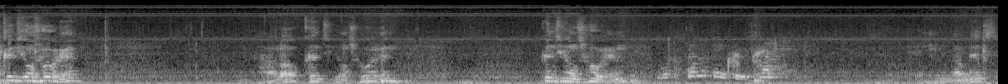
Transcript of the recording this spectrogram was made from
Kunt u ons horen? Hallo, kunt u ons horen? Kunt u ons horen? Eén moment.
